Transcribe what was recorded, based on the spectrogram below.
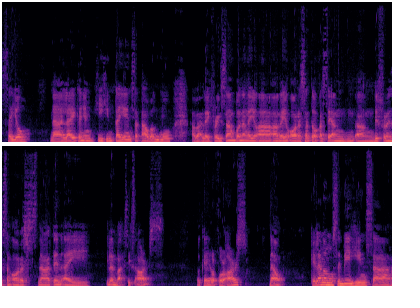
sa iyo na like kanyang hihintayin sa tawag mo. Aba, like for example, na ngayong, uh, ngayong oras na to kasi ang, ang difference ng oras natin ay Ilan ba? 6 hours? Okay? Or 4 hours? Now, kailangan mong sabihin sa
